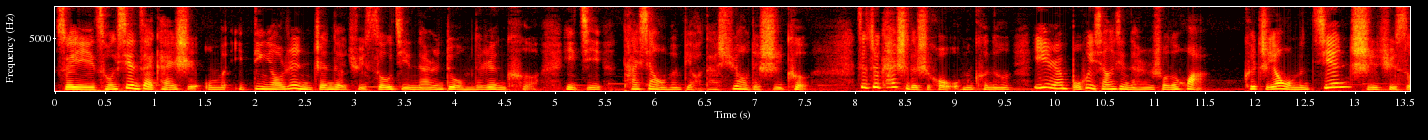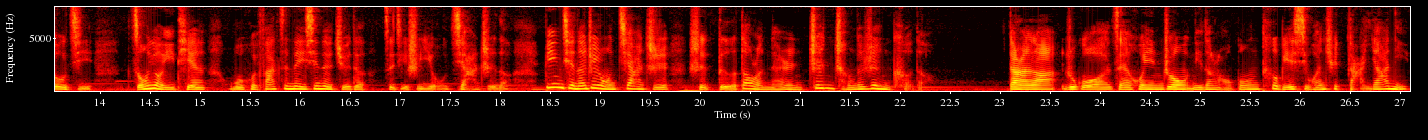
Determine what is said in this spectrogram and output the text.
所以从现在开始，我们一定要认真的去搜集男人对我们的认可，以及他向我们表达需要的时刻。在最开始的时候，我们可能依然不会相信男人说的话，可只要我们坚持去搜集。总有一天，我们会发自内心的觉得自己是有价值的，并且呢，这种价值是得到了男人真诚的认可的。当然啦，如果在婚姻中你的老公特别喜欢去打压你，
